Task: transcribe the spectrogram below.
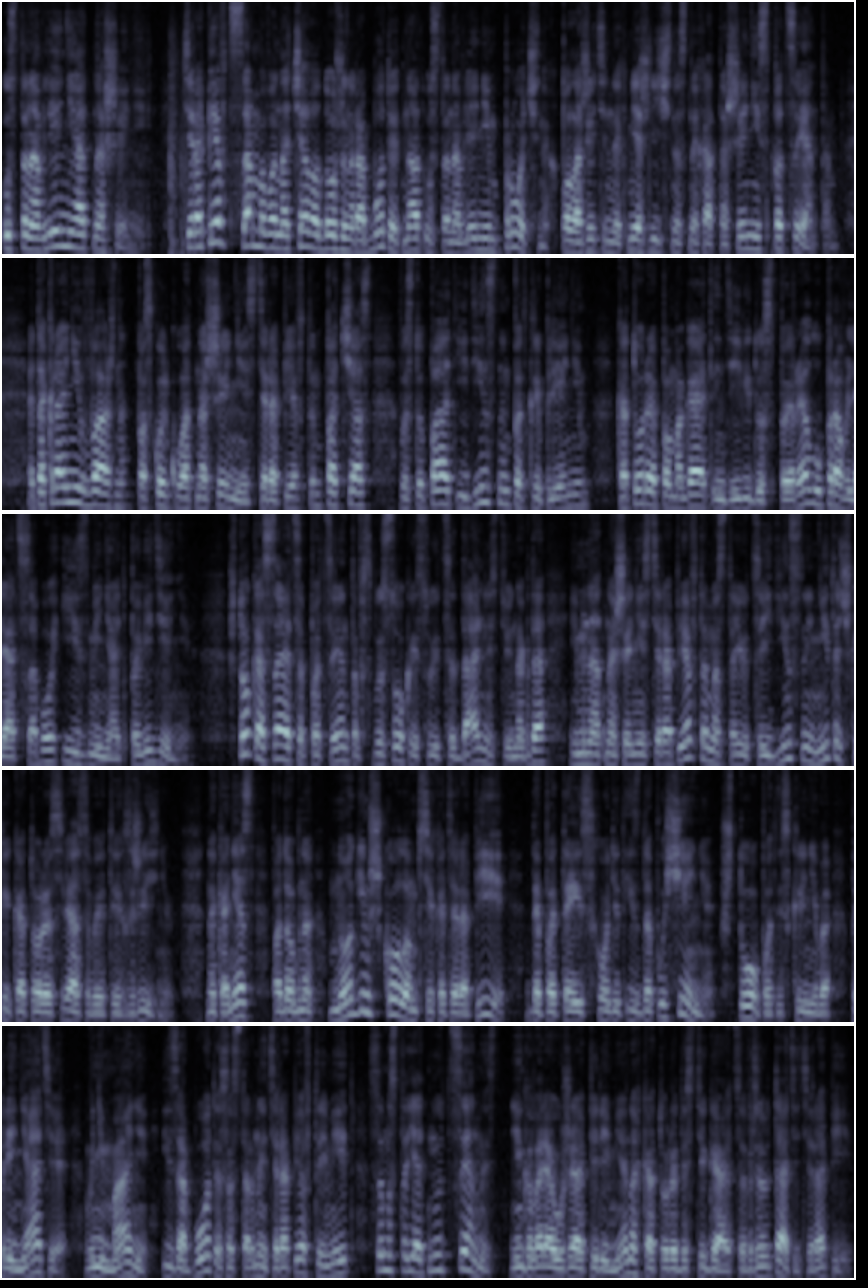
Установление отношений. Терапевт с самого начала должен работать над установлением прочных, положительных межличностных отношений с пациентом. Это крайне важно, поскольку отношения с терапевтом подчас выступают единственным подкреплением, которое помогает индивиду с ПРЛ управлять собой и изменять поведение. Что касается пациентов с высокой суицидальностью, иногда именно отношения с терапевтом остаются единственной ниточкой, которая связывает их с жизнью. Наконец, подобно многим школам психотерапии, ДПТ исходит из допущения, что опыт искреннего принятия, внимания и заботы со стороны терапевта имеет самостоятельную ценность, не говоря уже о переменах, которые достигаются в результате терапии.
